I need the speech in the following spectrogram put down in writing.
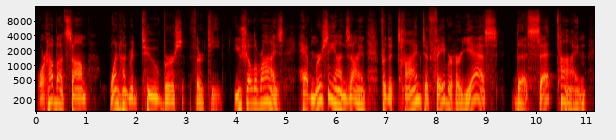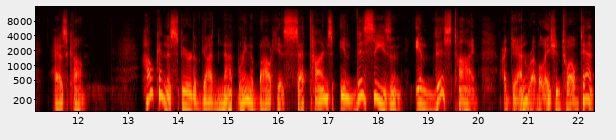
Or how about Psalm 102, verse 13. You shall arise, have mercy on Zion, for the time to favor her, yes, the set time has come. How can the Spirit of God not bring about His set times in this season, in this time? Again, Revelation 12:10.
